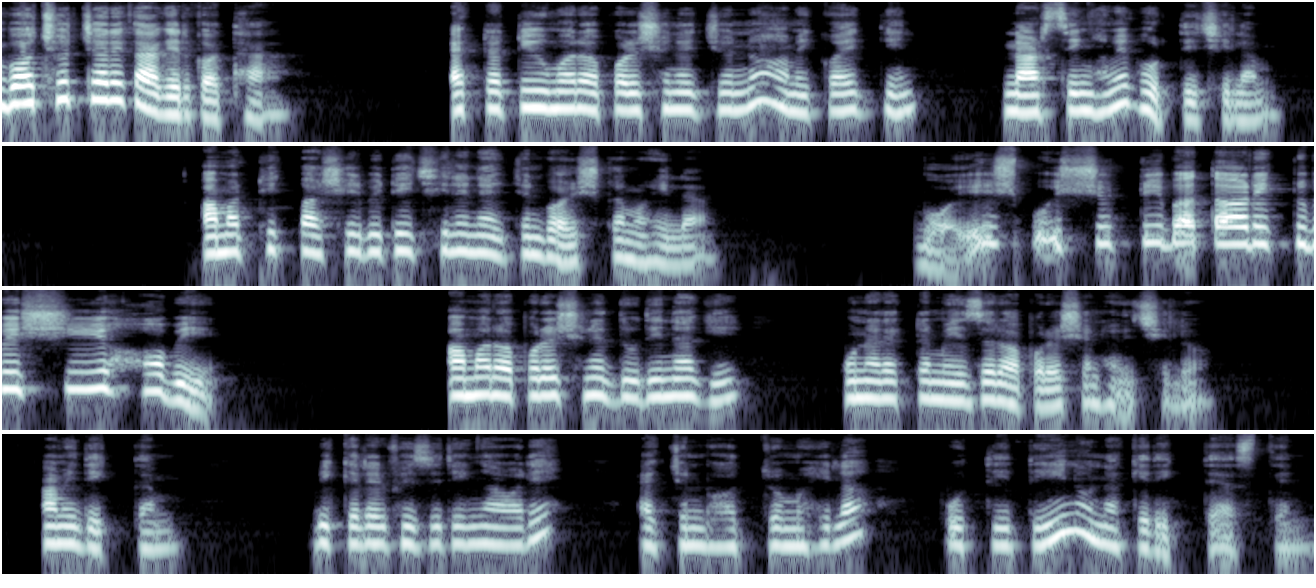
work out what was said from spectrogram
বছর চারেক আগের কথা। একটা টিউমার অপারেশনের জন্য আমি কয়েকদিন নার্সিংহোমে ভর্তি ছিলাম। আমার ঠিক পাশের বেটেই ছিলেন একজন বয়স্কা মহিলা। বয়স পঁয়ষট্টি বা তার একটু বেশি হবে। আমার অপারেশনের দুদিন আগে ওনার একটা মেজর অপারেশন হয়েছিল। আমি দেখতাম, বিকেলের ভিজিটিং আওয়ারে একজন ভদ্রমহিলা প্রতিদিন ওনাকে দেখতে আসতেন।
